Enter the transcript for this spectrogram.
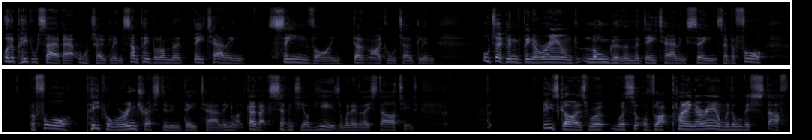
What do people say about auto? Some people on the detailing scene vine don't like auto glim Autoglym have been around longer than the detailing scene. So before, before people were interested in detailing, like go back 70 odd years or whenever they started, these guys were, were sort of like playing around with all this stuff,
